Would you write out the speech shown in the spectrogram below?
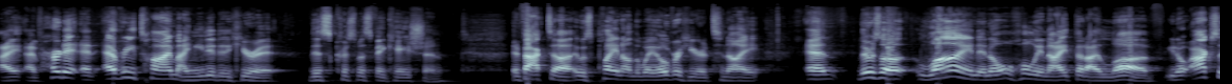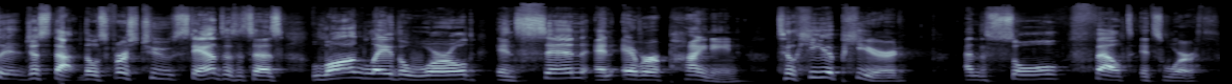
I, I've heard it at every time I needed to hear it this Christmas vacation. In fact, uh, it was playing on the way over here tonight, and there's a line in "Oh Holy Night" that I love. You know, actually, just that those first two stanzas. It says, "Long lay the world in sin and error pining." till he appeared and the soul felt its worth.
